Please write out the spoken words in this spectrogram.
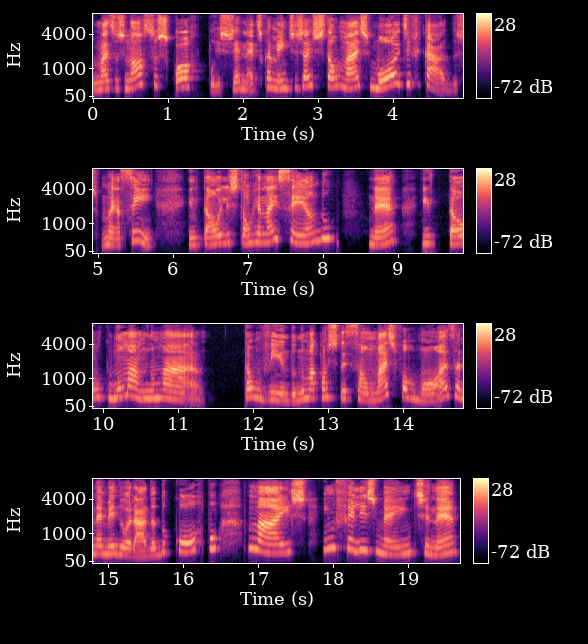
mas os nossos corpos geneticamente já estão mais modificados, não é assim? Então eles estão renascendo, né? E estão numa, numa estão vindo numa constituição mais formosa, né, melhorada do corpo, mas infelizmente, né,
